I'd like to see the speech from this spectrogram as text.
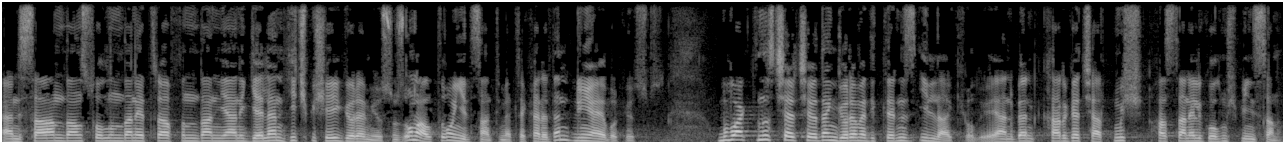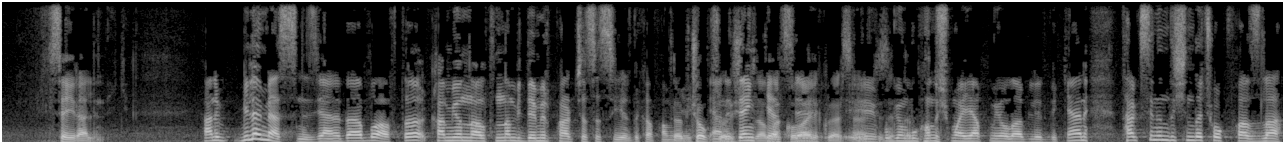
Yani sağından, solundan, etrafından yani gelen hiçbir şeyi göremiyorsunuz. 16-17 santimetre kareden dünyaya bakıyorsunuz. Bu baktığınız çerçeveden göremedikleriniz illaki oluyor. Yani ben karga çarpmış, hastanelik olmuş bir insanım seyir halindeyken. Hani bilemezsiniz yani daha bu hafta kamyonun altından bir demir parçası sıyırdı kafamı. Tabii geçti. çok zor yani işiniz. denk Allah gelse, kolaylık versin e, herkese Bugün tabii. bu konuşmayı yapmıyor olabilirdik. Yani taksinin dışında çok fazla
